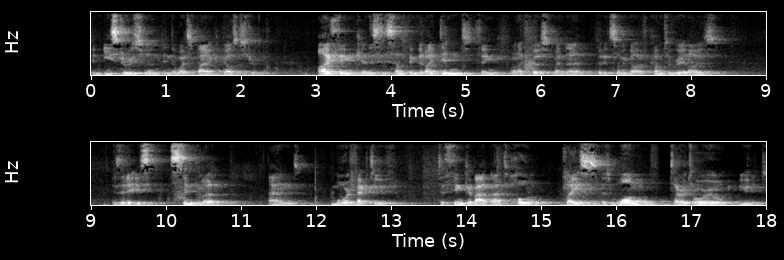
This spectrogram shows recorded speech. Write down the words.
in East Jerusalem, in the West Bank, Gaza Strip. I think, and this is something that I didn't think when I first went there, but it's something that I've come to realise, is that it is simpler and more effective to think about that whole place as one territorial unit,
